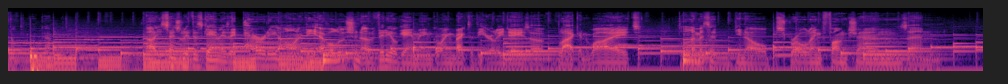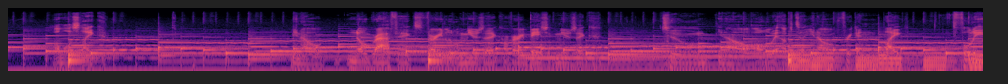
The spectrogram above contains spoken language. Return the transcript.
Nope, okay. Uh, essentially, this game is a parody on the evolution of video gaming, going back to the early days of black and white, limited, you know, scrolling functions, and almost like, you know, no graphics, very little music, or very basic music, to you know, up to, you know, freaking, like, fully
